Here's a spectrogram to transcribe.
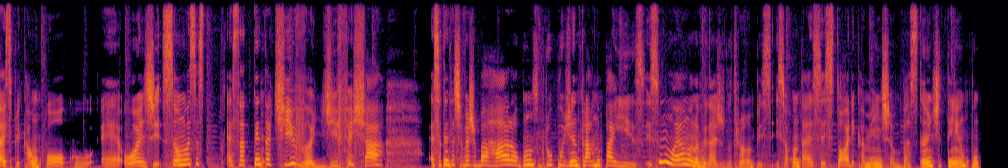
Tentar explicar um pouco é, hoje são essas, essa tentativa de fechar essa tentativa de barrar alguns grupos de entrar no país. Isso não é uma novidade do Trump, isso acontece historicamente há bastante tempo.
